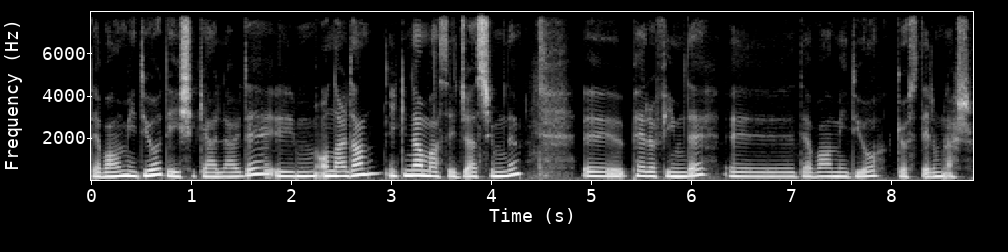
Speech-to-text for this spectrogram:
devam ediyor değişik yerlerde. E, onlardan ilkinden bahsedeceğiz şimdi. E, Pera filmde e, devam ediyor gösterimler.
